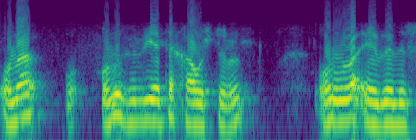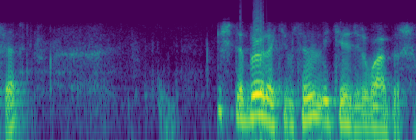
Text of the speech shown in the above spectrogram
Ona onu hürriyete kavuşturur. Onunla evlenirse işte böyle kimsenin iki ecri vardır.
